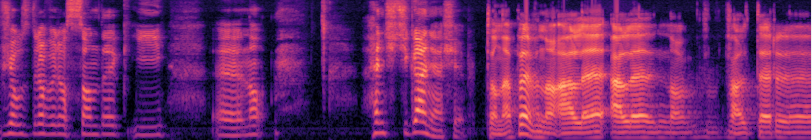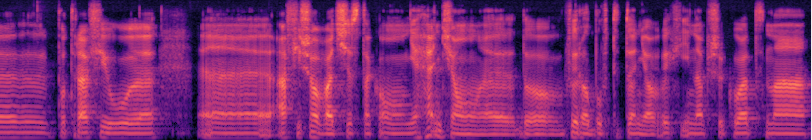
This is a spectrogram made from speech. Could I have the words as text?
wziął zdrowy rozsądek i e, no, chęć ścigania się. To na pewno, ale, ale no, Walter e, potrafił e, e, afiszować się z taką niechęcią do wyrobów tytoniowych i na przykład na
